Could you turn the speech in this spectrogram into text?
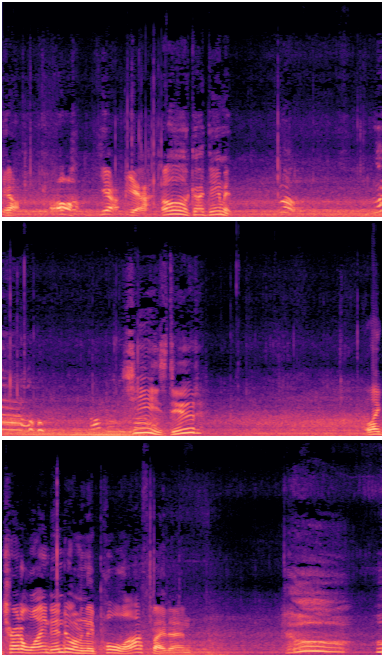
Yeah. Oh, yeah, yeah. Oh, god damn it. No! You Jeez, dude. Like, try to wind into them and they pull off by then. That's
